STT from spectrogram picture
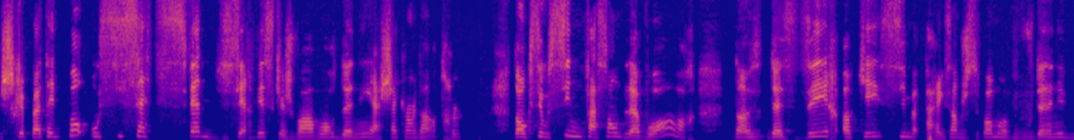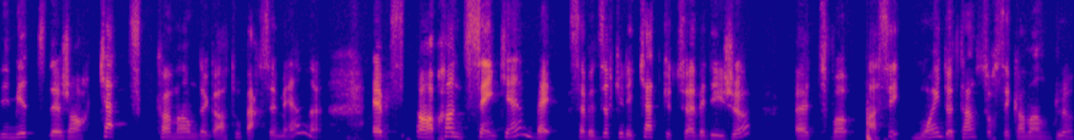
je ne serai peut-être pas aussi satisfaite du service que je vais avoir donné à chacun d'entre eux. Donc, c'est aussi une façon de le voir, de se dire, OK, si, par exemple, je ne sais pas, vous vous donnez une limite de genre quatre commandes de gâteaux par semaine, euh, si tu en prends une cinquième, ben, ça veut dire que les quatre que tu avais déjà, euh, tu vas passer moins de temps sur ces commandes-là.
